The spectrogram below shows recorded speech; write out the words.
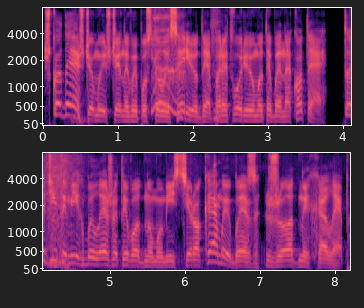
Шкода, що ми ще не випустили серію, де перетворюємо тебе на кота. Тоді ти міг би лежати в одному місці роками без жодних халеп.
